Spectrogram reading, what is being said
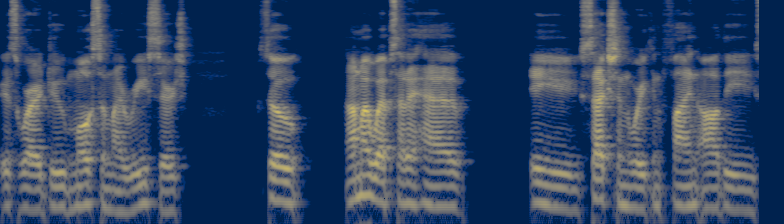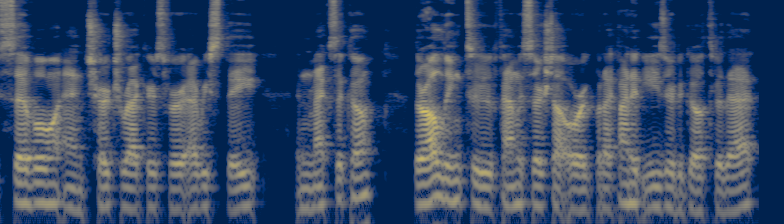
is where I do most of my research. So on my website, I have a section where you can find all the civil and church records for every state in Mexico. They're all linked to FamilySearch.org, but I find it easier to go through that.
